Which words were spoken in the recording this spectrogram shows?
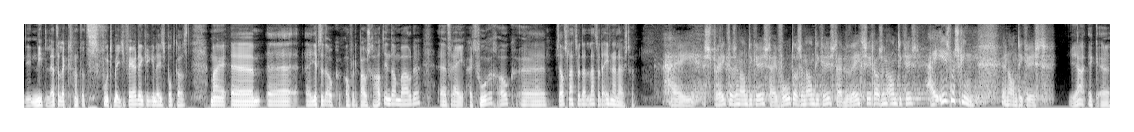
Niet letterlijk, want dat voert een beetje ver, denk ik, in deze podcast. Maar uh, uh, je hebt het ook over de pauze gehad in Damboude. Uh, vrij uitvoerig ook. zelfs laten we, laten we daar even naar luisteren. Hij spreekt als een antichrist, hij voelt als een antichrist, hij beweegt zich als een antichrist. Hij is misschien een antichrist. Ja, ik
